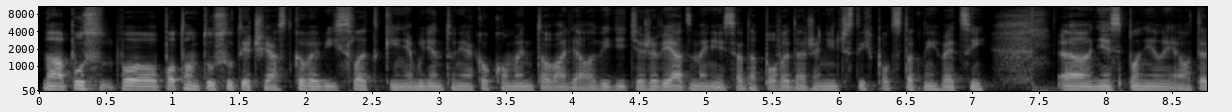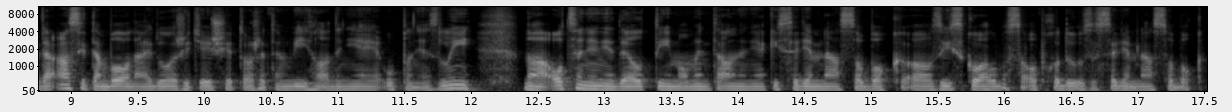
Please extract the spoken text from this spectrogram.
No a pus, po, potom tu sú tie čiastkové výsledky, nebudem to nejako komentovať, ale vidíte, že viac menej sa dá povedať, že nič z tých podstatných vecí e, nesplnili. Ale teda asi tam bolo najdôležitejšie to, že ten výhľad nie je úplne zlý. No a ocenenie delty momentálne nejaký 7 násobok e, ziskov, alebo sa obchodujú za 7 násobok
